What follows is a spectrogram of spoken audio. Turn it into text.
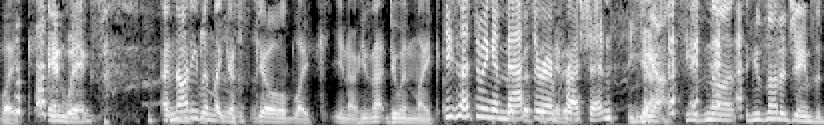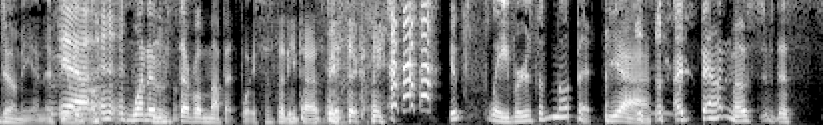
like, And wigs. and not even like a skilled, like, you know, he's not doing like, He's not doing a master impression. yeah. he's not he's not a James Adomian, if you will. One of mm-hmm. several Muppet voices that he does, basically. It's flavors of Muppet. yeah. I found most of this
